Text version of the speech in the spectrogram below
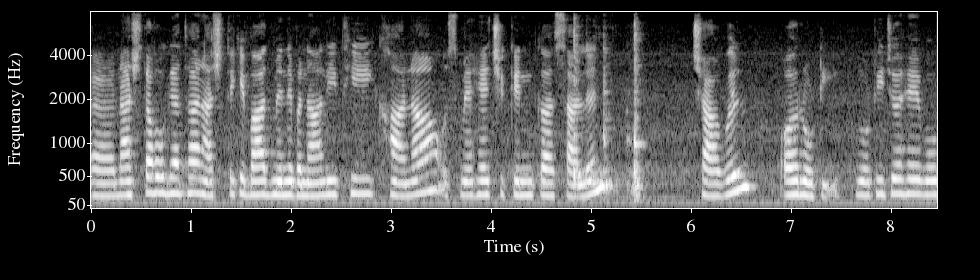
नाश्ता हो गया था। नाश्ते के बाद मैंने बना ली थी खाना। उसमें है चिकन का सालन, चावल और रोटी। रोटी जो है वो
